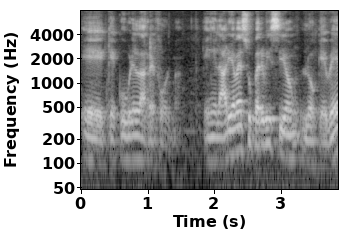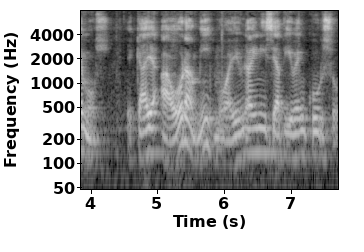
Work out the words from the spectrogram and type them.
eh, que cubre la reforma. En el área de supervisión, lo que vemos es que hay, ahora mismo hay una iniciativa en curso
